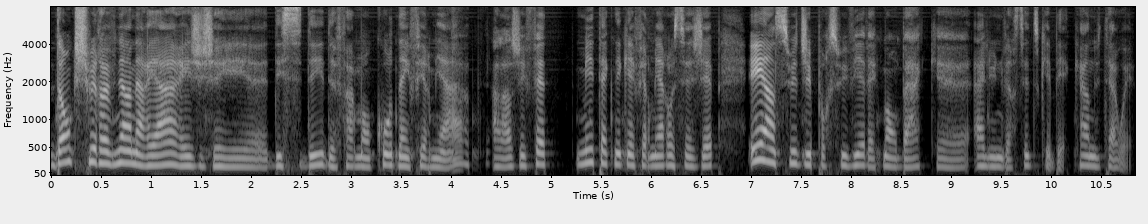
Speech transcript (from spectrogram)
Donc, je suis revenue en arrière et j'ai euh, décidé de faire mon cours d'infirmière. Alors, j'ai fait mes techniques infirmières au cégep et ensuite, j'ai poursuivi avec mon bac euh, à l'Université du Québec, en Outaouais.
